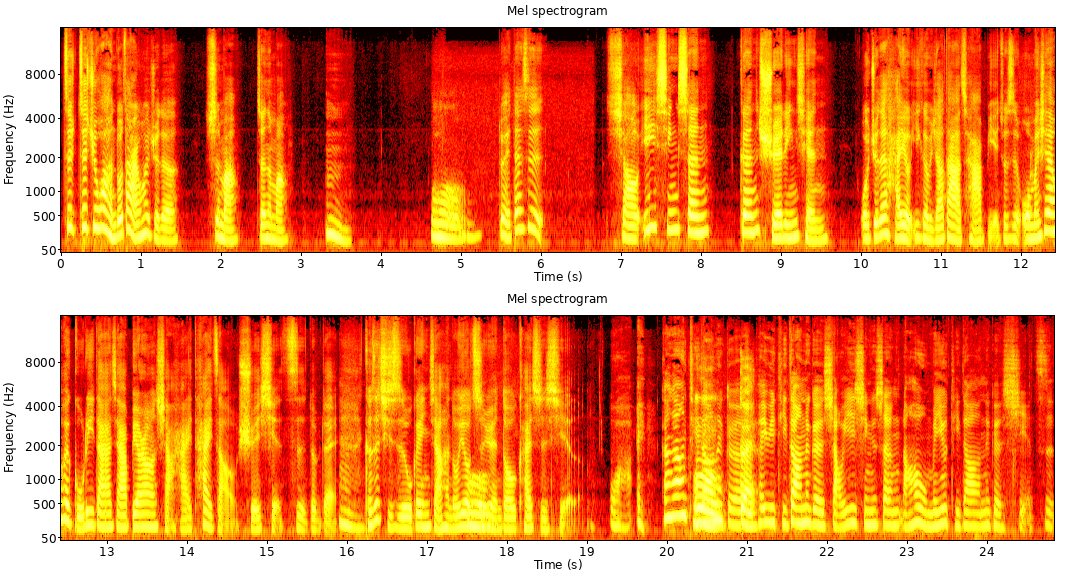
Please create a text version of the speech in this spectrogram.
这这句话很多大人会觉得是吗？真的吗？嗯，哦，对，但是小一新生跟学龄前，我觉得还有一个比较大的差别，就是我们现在会鼓励大家不要让小孩太早学写字，对不对？嗯。可是其实我跟你讲，很多幼稚园都开始写了。哇，哎，刚刚提到那个培瑜提到那个小一新生，然后我们又提到那个写字，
